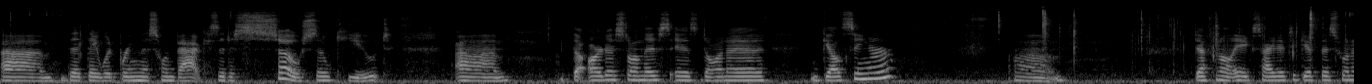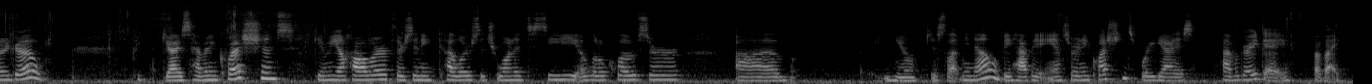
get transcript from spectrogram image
um, that they would bring this one back because it is so, so cute. Um, the artist on this is Donna Gelsinger. Um, definitely excited to give this one a go. If you guys have any questions, give me a holler if there's any colors that you wanted to see a little closer. Um, you know, just let me know. I'll be happy to answer any questions for you guys. Have a great day. Bye-bye.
